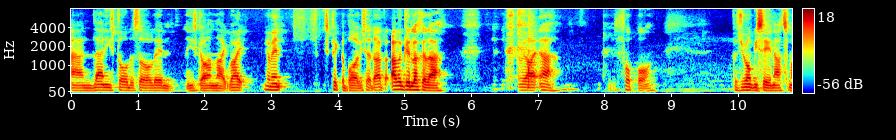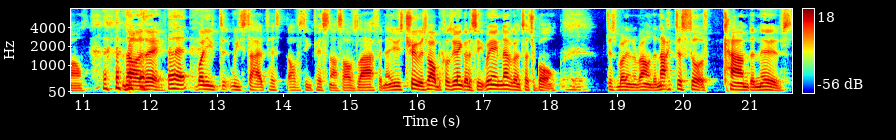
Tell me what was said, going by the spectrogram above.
and Lenny's pulled us all in. He's gone like, right, come in. He's picked the ball. He said, have, have a good look at that. And we're like, ah, it's football. Because you won't be seeing that tomorrow. And that was it. Uh-huh. when you, we started piss, obviously pissing ourselves laughing, and it was true as well because we ain't going to see, we ain't never going to touch a ball, uh-huh. just running around, and that just sort of calmed the nerves.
